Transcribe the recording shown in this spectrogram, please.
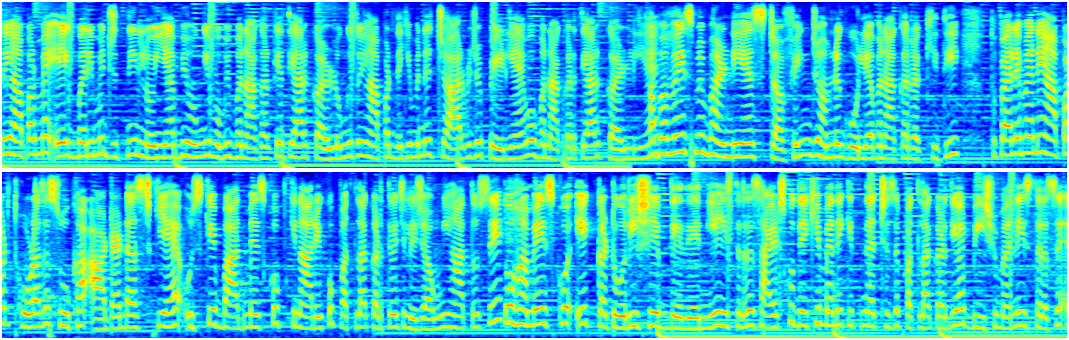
तो यहाँ पर मैं एक बरी में जितनी लोइयाँ भी होंगी, वो भी बना करके तैयार कर लूँगी। तो यहाँ पर देखिए, मैंने चार जो पेड़ियाँ हैं, वो बनाकर तैयार कर ली है। अब हमें इसमें भरनी है स्टफिंग जो हमने गोलियाँ बनाकर रखी थी। तो पहले मैंने यहाँ पर थोड़ा सा सूखा आटा डस्ट किया है, उसके बाद मैं इसको किनारे को पतला करते हुए चले जाऊँगी हाथों से। तो हमें इसको एक कटोरी शेप दे देनी है। इस तरह से साइड्स को देखिए, मैंने कितने अच्छे से पतला कर दिया और बीच में मैंने इस तरह से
